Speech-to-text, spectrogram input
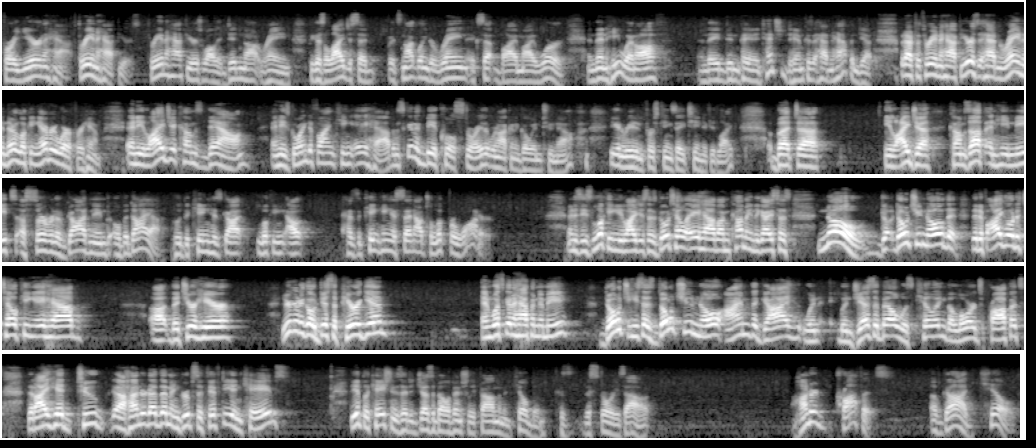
for a year and a half, three and a half years, three and a half years while it did not rain, because Elijah said, It's not going to rain except by my word. And then he went off, and they didn't pay any attention to him because it hadn't happened yet. But after three and a half years, it hadn't rained, and they're looking everywhere for him. And Elijah comes down and he's going to find King Ahab. And it's going to be a cool story that we're not going to go into now. You can read in 1 Kings 18 if you'd like. But uh, Elijah comes up and he meets a servant of God named Obadiah, who the king has got looking out, has the king, king has sent out to look for water. And as he's looking, Elijah says, Go tell Ahab I'm coming. The guy says, No, don't you know that, that if I go to tell King Ahab uh, that you're here, you're going to go disappear again? And what's going to happen to me? Don't you, he says, don't you know I'm the guy when, when Jezebel was killing the Lord's prophets that I hid 200 of them in groups of 50 in caves? The implication is that Jezebel eventually found them and killed them because this story's out. 100 prophets of God killed.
